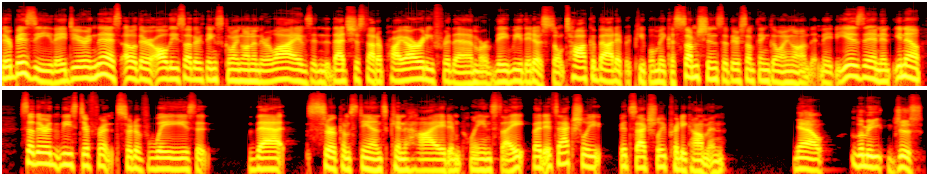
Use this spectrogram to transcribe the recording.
they're busy, they're doing this, oh, there are all these other things going on in their lives, and that's just not a priority for them, or maybe they just don't talk about it, but people make assumptions that there's something going on that maybe isn't, and you know, so there are these different sort of ways that that circumstance can hide in plain sight, but it's actually it's actually pretty common. Now, let me just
